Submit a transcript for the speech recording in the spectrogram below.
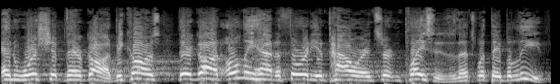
and worship their God because their God only had authority and power in certain places, and that's what they believed.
